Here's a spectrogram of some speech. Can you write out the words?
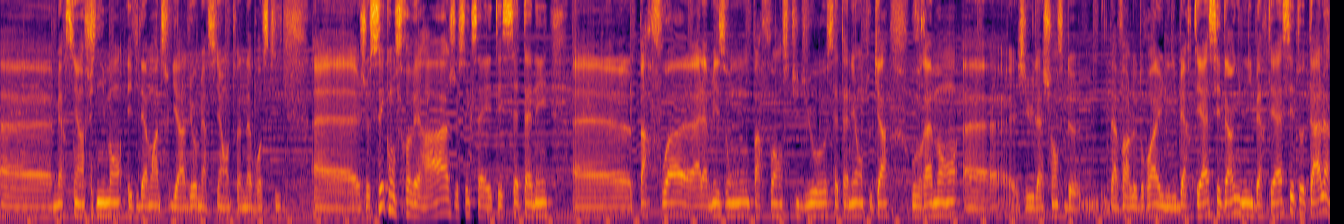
Euh, merci infiniment évidemment à Tsugi Radio, merci à Antoine Dabrowski. Euh, je sais qu'on se reverra, je sais que ça a été cette année, euh, parfois à la maison, parfois en studio, cette année en tout cas, où vraiment j'ai eu la chance de d'avoir le droit à une liberté assez dingue, une liberté assez totale,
